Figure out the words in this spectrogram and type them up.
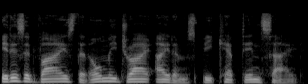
It is advised that only dry items be kept inside.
